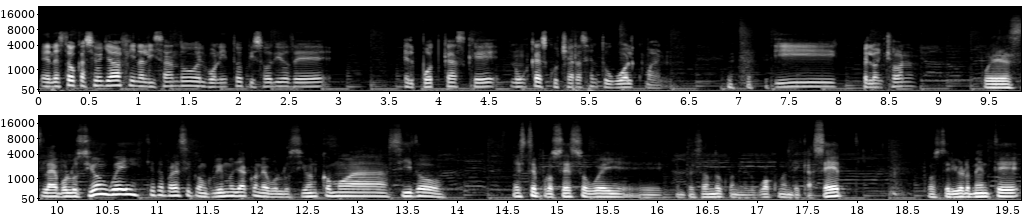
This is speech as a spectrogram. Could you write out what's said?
En esta ocasión ya finalizando el bonito episodio de el podcast que nunca escucharás en tu Walkman. y Pelonchón. Pues la evolución, güey. ¿Qué te parece si concluimos ya con la evolución? ¿Cómo ha sido este proceso, güey? Eh, empezando con el Walkman de cassette. Posteriormente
